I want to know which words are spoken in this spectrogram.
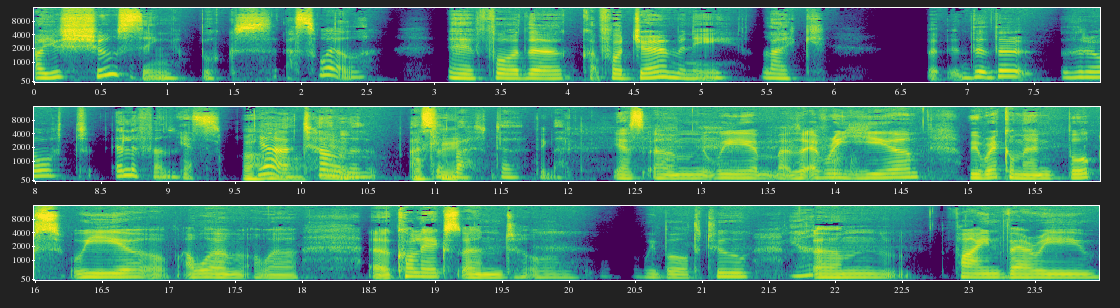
Are you choosing books as well uh, for the for Germany? Like uh, the the the Rot elephant. Yes. Yeah, tell Yeah. us Okay. about the, Think. Yes, um, we um, every year we recommend books. We uh, our our uh, colleagues and uh, we both too Yeah. um, find very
